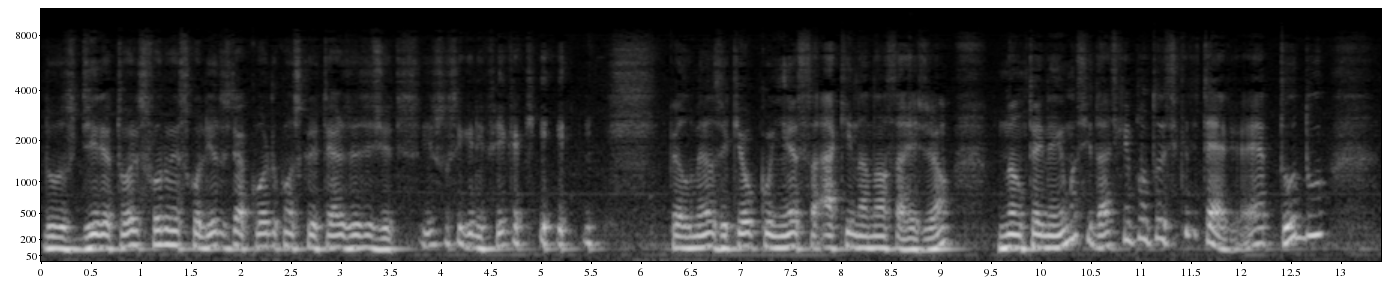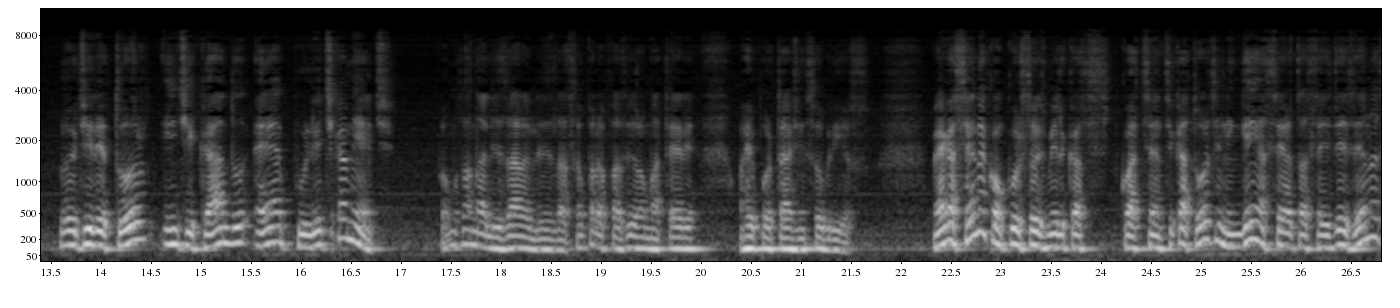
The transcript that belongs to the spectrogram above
dos diretores foram escolhidos de acordo com os critérios exigidos. Isso significa que, pelo menos de que eu conheça aqui na nossa região, não tem nenhuma cidade que implantou esse critério. É tudo o diretor indicado é politicamente. Vamos analisar a legislação para fazer uma matéria, uma reportagem sobre isso. Mega Sena, concurso 2414, ninguém acerta as seis dezenas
